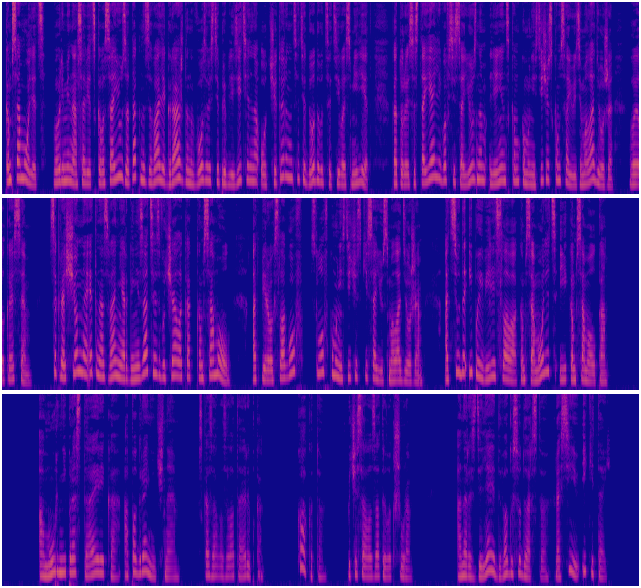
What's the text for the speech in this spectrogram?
Комсомолец. Во времена Советского Союза так называли граждан в возрасте приблизительно от 14 до 28 лет, которые состояли во Всесоюзном Ленинском коммунистическом союзе молодежи, ВЛКСМ. Сокращенное это название организации звучало как «комсомол», от первых слогов – слов «Коммунистический союз молодежи». Отсюда и появились слова «комсомолец» и «комсомолка». Амур не простая река, а пограничная сказала золотая рыбка. «Как это?» — почесала затылок Шура. Она разделяет два государства — Россию и Китай.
